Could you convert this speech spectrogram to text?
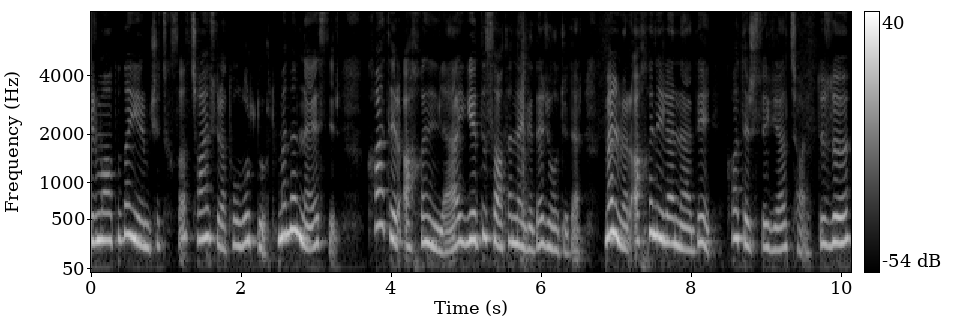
26-dan 22 çıxsa çayın sürəti olur 4. Məndən nə istəyir? Kater axın ilə 7 saata nə qədər yol gedər? Müəllimlər, axın ilə nədir? Kater üstə gəl çay. Düzdür?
